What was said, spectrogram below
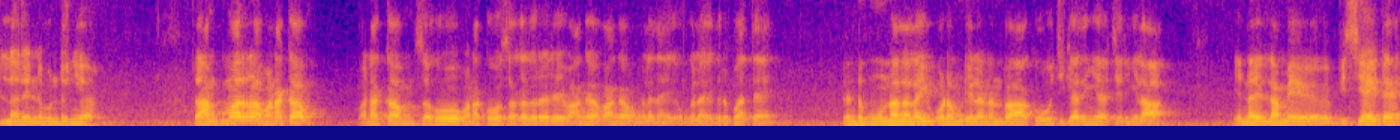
எல்லாரும் என்ன பண்ணுறீங்க ராம்குமார்னா வணக்கம். வணக்கம் சகோ வணக்கம் சகோதரரே. வாங்க வாங்க. உங்களை தான் உங்களை எதிர்பார்த்தேன். ரெண்டு மூணு நாளாக லைவ் போட முடியலை நண்பா. கோவிச்சிக்காதீங்க. சரிங்களா? என்ன எல்லாமே பிஸி ஆகிட்டேன்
